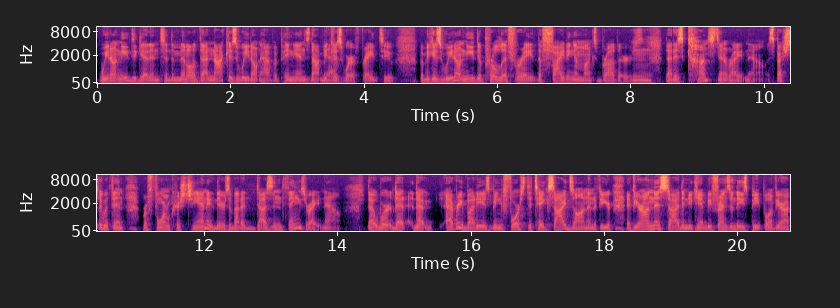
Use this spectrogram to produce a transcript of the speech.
we don't need to get into the middle of that, not because we don't have opinions, not because yeah. we're afraid to, but because we don't need to proliferate the fighting amongst brothers mm. that is constant right now, especially within Reformed Christianity. There's about a dozen things right now that we're that that everybody is being forced to take sides on. And if you're if you're on this side, then you can't be friends with these people. If you're on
